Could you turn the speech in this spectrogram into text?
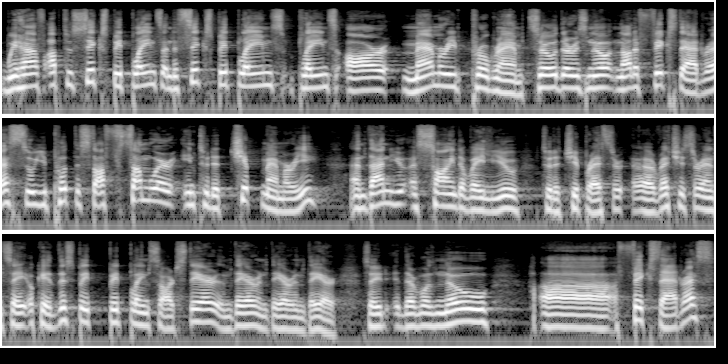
we have up to six bit planes, and the six bit planes, planes are memory programmed. So there is no, not a fixed address. So you put the stuff somewhere into the chip memory, and then you assign the value to the chip uh, register and say, okay, this bit, bit plane starts there, and there, and there, and there. So it, there was no uh, fixed address.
